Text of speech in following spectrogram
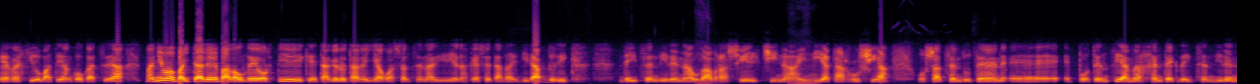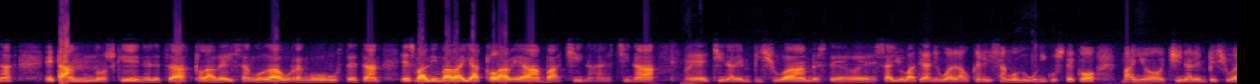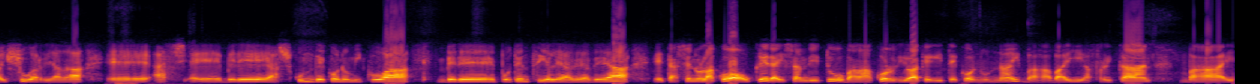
erregio batean kokatzea, baina baita ere badaude hortik eta gero eta gehiago azaltzen ari direnak, ez? eta dira brik deitzen direna, hau da Brasil, China, India eta Rusia, osatzen duten e, potentzia emergentek deitzen direnak, eta han noski niretza klabe izango da urrengo urteetan, ez baldin badaia klabea, ba, China, eh? China, bai. eh, Chinaren pisuan, beste eh, saio batean igual aukera izango dugun ikusteko, baino Chinaren pisua izugarria da, eh, eh, bere askunde ekonomikoa, bere potentzialea da, eta zenolako aukera izan ditu, ba, akordioak egiteko nun nahi, ba, bai Afrikan, bai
